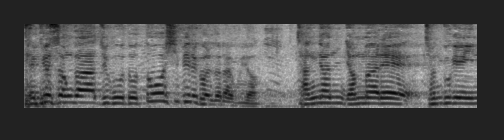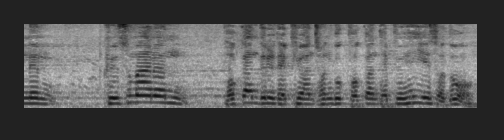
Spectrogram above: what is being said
대표성 가지고도 또 시비를 걸더라고요. 작년 연말에 전국에 있는 그 수많은 법관들을 대표한 전국 법관 대표 회의에서도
